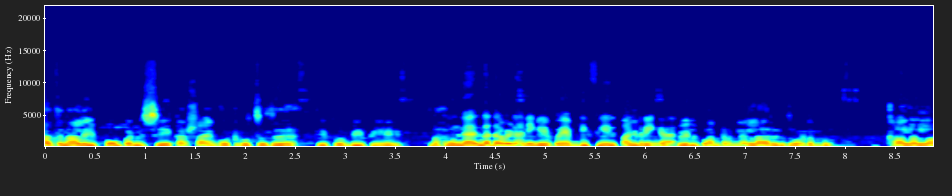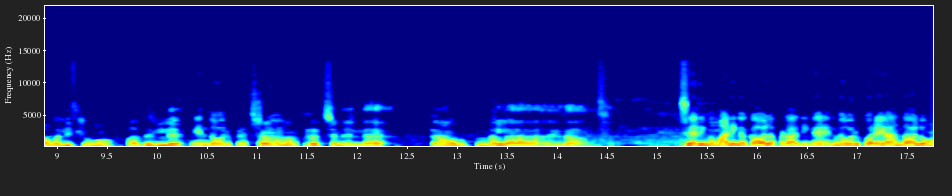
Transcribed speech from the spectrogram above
அதனால இப்பவும் பண்ணிச்சு. கஷாயம் போட்டு கொடுத்தது இப்போ பிபி முன்ன இருந்ததை விட நீங்க இப்ப எப்படி ஃபீல் பண்றீங்க? ஃபீல் பண்ணுறேன் நல்லா இருக்குது உடம்பு. காலெல்லாம் வலிக்கும். அது இல்லை. எந்த ஒரு பிரச்சனையும். பிரச்சனை இல்லை. நல்லா இதாகுது. சரிங்கம்மா நீங்க கவலைப்படாதீங்க. எந்த ஒரு குறையா இருந்தாலும்.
